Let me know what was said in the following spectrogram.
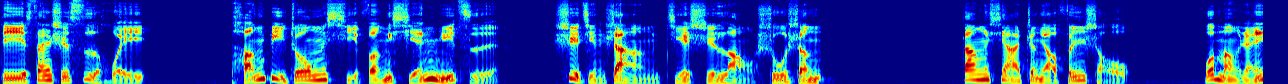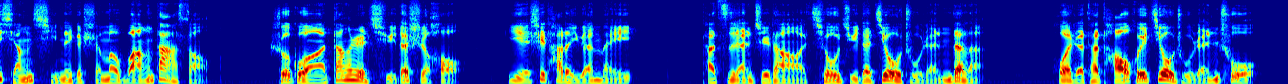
第三十四回，蓬壁中喜逢贤女子，市井上结识老书生。当下正要分手，我猛然想起那个什么王大嫂，说过当日娶的时候也是她的原媒，她自然知道秋菊的旧主人的了，或者她逃回旧主人处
